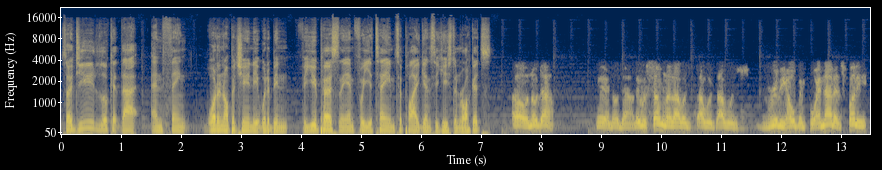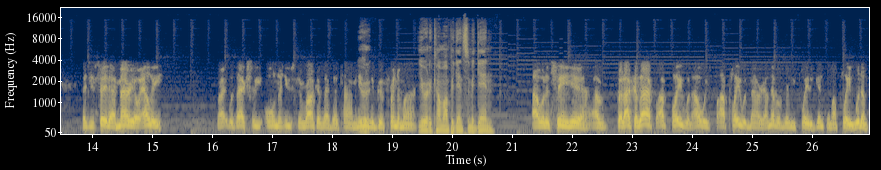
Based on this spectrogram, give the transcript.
So, do you look at that and think what an opportunity it would have been for you personally and for your team to play against the Houston Rockets? Oh, no doubt. Yeah, no doubt. It was something that I was I was I was really hoping for. And not as funny as you say that Mario Elie, right, was actually on the Houston Rockets at that time, and he was a good friend of mine. You would have come up against him again. I would have seen, yeah. I, but I, cause I, I played with, I always, I played with Mario. I never really played against him. I played with him.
